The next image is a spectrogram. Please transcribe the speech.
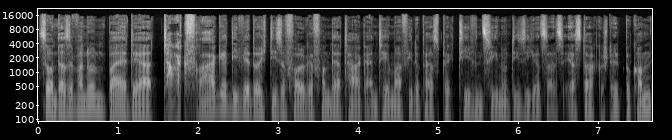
So, und da sind wir nun bei der Tagfrage, die wir durch diese Folge von der Tag ein Thema viele Perspektiven ziehen und die Sie jetzt als erster gestellt bekommen.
